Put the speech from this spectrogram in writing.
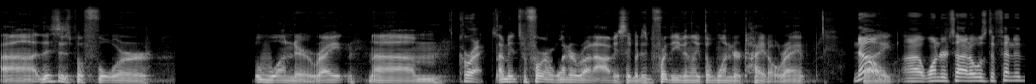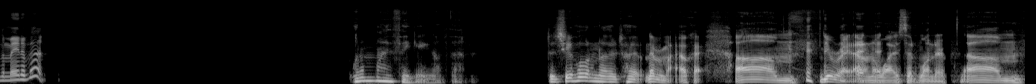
Uh, this is before Wonder, right? Um, Correct. I mean, it's before Wonder Run, obviously, but it's before the, even like the Wonder title, right? No, like- uh, Wonder title was defended in the main event. What am I thinking of then? Did she hold another title? Never mind. Okay. Um, you're right. I don't know why I said Wonder. Um,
